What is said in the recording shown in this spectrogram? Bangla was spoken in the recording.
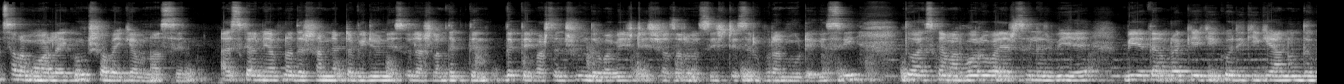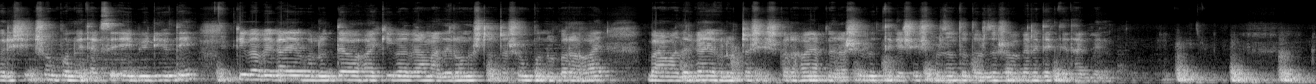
আসসালামু আলাইকুম, সবাই কেমন আছেন? আজকে আমি আপনাদের সামনে একটা ভিডিও নিয়ে চলে আসলাম। দেখতে, দেখতেই পারছেন সুন্দরভাবে স্টেজ সাজানো হয়েছে। স্টেজের উপর আমি উঠে গেছি। তো আজকে আমার বড় ভাইয়ের ছেলের বিয়ে। বিয়েতে আমরা কি কি করি, কি কি আনন্দ করি, সে সম্পূর্ণ হয়ে থাকছে এই ভিডিওতে। কীভাবে গায়ে হলুদ দেওয়া হয়, কীভাবে আমাদের অনুষ্ঠানটা সম্পূর্ণ করা হয় বা আমাদের গায়ে হলুদটা শেষ করা হয়, আপনারা শুরু থেকে শেষ পর্যন্ত ধৈর্য সহকারে দেখতে থাকবেন।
